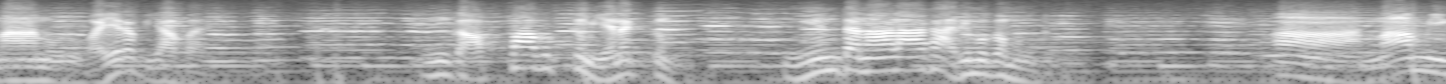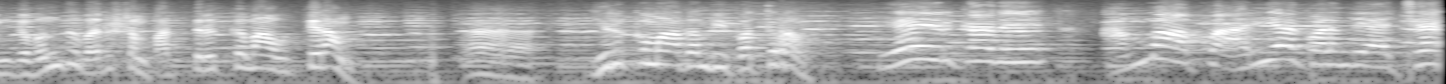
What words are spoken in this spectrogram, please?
நான் ஒரு வைர வியாபாரி. உங்க அப்பாவுக்கும் எனக்கும் நீண்ட நாளாக அறிமுகம் உண்டு. ஆ, நாம் இங்கு வந்து வருஷம் பத்து இருக்குமா உத்திரம் இருக்குமா தம்பி பத்திரம்? ஏன் இருக்காது? அம்மா அப்பா அரியா குழந்தையாச்சே.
